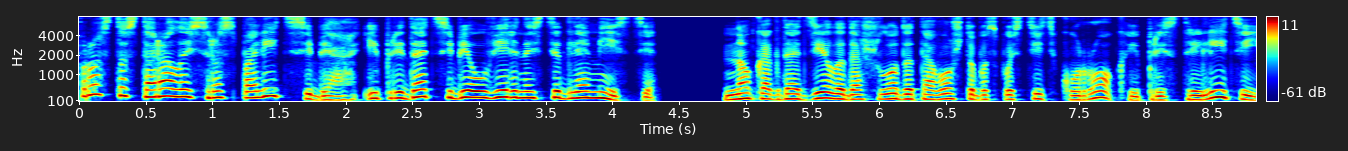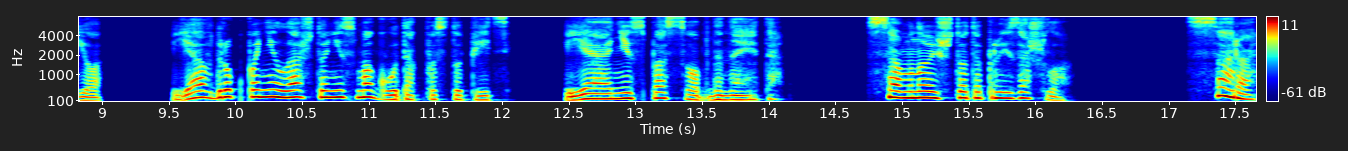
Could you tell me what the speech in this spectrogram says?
Просто старалась распалить себя и придать себе уверенности для мести. Но когда дело дошло до того, чтобы спустить курок и пристрелить ее, я вдруг поняла, что не смогу так поступить. Я не способна на это. Со мной что-то произошло. «Сара,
